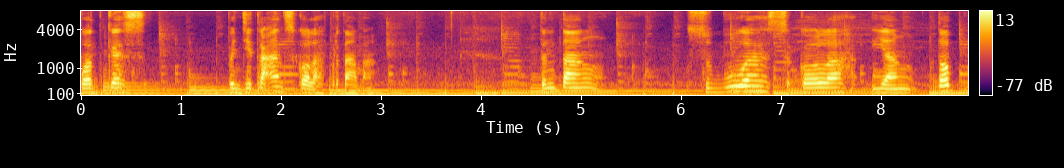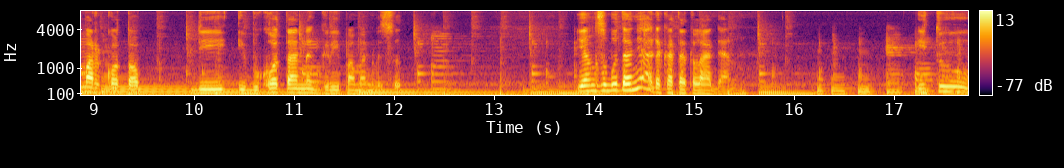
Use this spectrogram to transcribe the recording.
podcast pencitraan sekolah pertama tentang sebuah sekolah yang top markotop di ibu kota negeri Paman Besut yang sebutannya ada kata teladan itu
